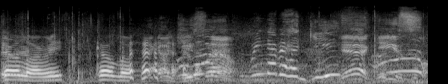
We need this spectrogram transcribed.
Go, Lori. Go, Lori. Got geese now. We never had geese. Yeah, geese. Oh,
